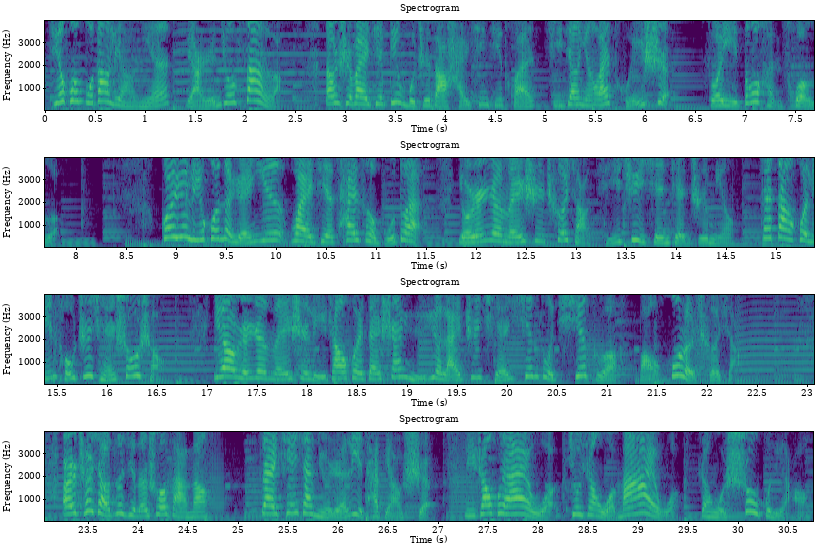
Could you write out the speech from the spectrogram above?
结婚不到两年，两人就散了。当时外界并不知道海鑫集团即将迎来颓势，所以都很错愕。关于离婚的原因，外界猜测不断。有人认为是车晓极具先见之明，在大祸临头之前收手；也有人认为是李兆会在山雨欲来之前先做切割，保护了车晓。而车晓自己的说法呢，在《天下女人》里，他表示李兆会爱我，就像我妈爱我，让我受不了。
